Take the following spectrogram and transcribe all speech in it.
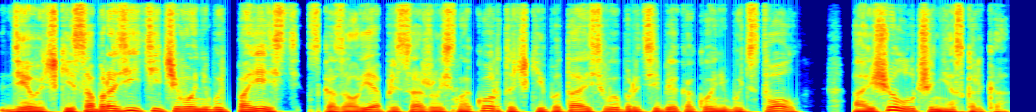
«Девочки, сообразите чего-нибудь поесть», — сказал я, присаживаясь на корточки и пытаясь выбрать себе какой-нибудь ствол, а еще лучше несколько.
